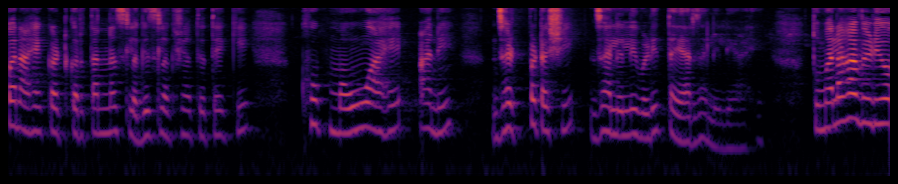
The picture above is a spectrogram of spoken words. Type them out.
पण आहे. कट करतानाच लगेच लक्षात येते की खूप मऊ आहे आणि झटपट अशी झालेली वडी तयार झालेली आहे. तुम्हाला हा व्हिडिओ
